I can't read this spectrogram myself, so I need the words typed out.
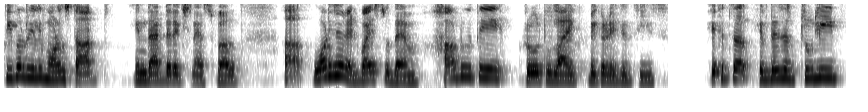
People really want to start in that direction as well uh, what is your advice to them how do they grow to like bigger agencies if it's a if there's a truly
